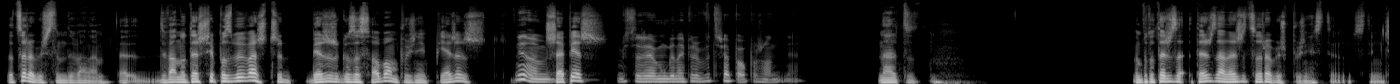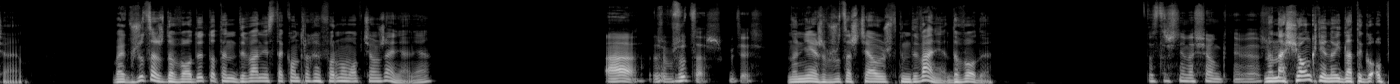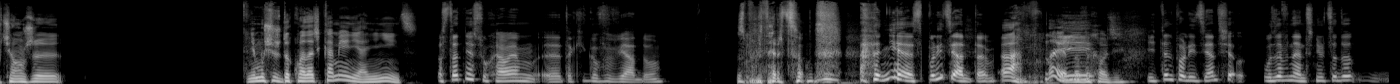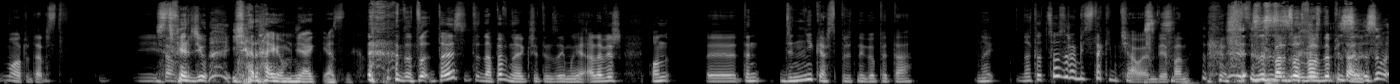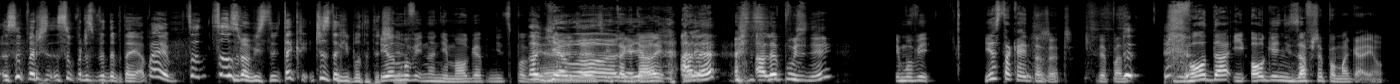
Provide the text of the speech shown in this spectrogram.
to co robisz z tym dywanem? Dywanu też się pozbywasz? Czy bierzesz go ze sobą, później pierzesz, Nie no, trzepiesz? myślę, że ja bym go najpierw wytrzepał porządnie. No ale to... No bo to też, też zależy, co robisz później z tym, z tym ciałem. Bo jak wrzucasz do wody, to ten dywan jest taką trochę formą obciążenia, nie? A, że wrzucasz gdzieś. No nie, że wrzucasz ciało już w tym dywanie, do wody. To strasznie nasiąknie, wiesz? No nasiąknie, no i dlatego obciąży... Nie musisz dokładać kamieni ani nic. Ostatnio słuchałem e, takiego wywiadu. Z mordercą. Nie, z policjantem. A, no jedno I- wychodzi. I ten policjant się uzewnętrznił co do morderstw. I tam, Stwierdził, jarają mnie jak jasny no to, to jest to na pewno, jak się tym zajmuje, ale wiesz, on, y, ten dziennikarz sprytny go pyta, no, no to co zrobić z takim ciałem, wie pan? Bardzo odważne pytanie. Su- Super, super sprytne pytanie. A powiem, co, co zrobić z tym? Tak czysto hipotetycznie. I on mówi, no nie mogę nic powiedzieć nie mogę, i tak dalej, ale, ale później i mówi, jest taka jedna rzecz, wie pan, woda i ogień zawsze pomagają.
